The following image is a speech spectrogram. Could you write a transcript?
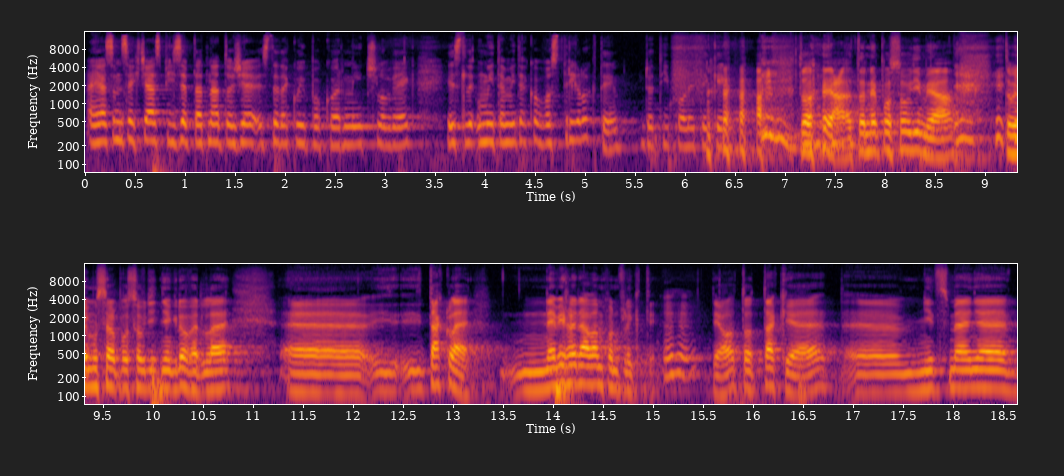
A já jsem se chtěla spíš zeptat na to, že jste takový pokorný člověk, jestli umíte mít jako ostrý lokty do té politiky. to, já, to neposoudím já, to by musel posoudit někdo vedle. E, takhle, nevyhledávám konflikty. Mm-hmm. Jo, to tak je. E, nicméně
